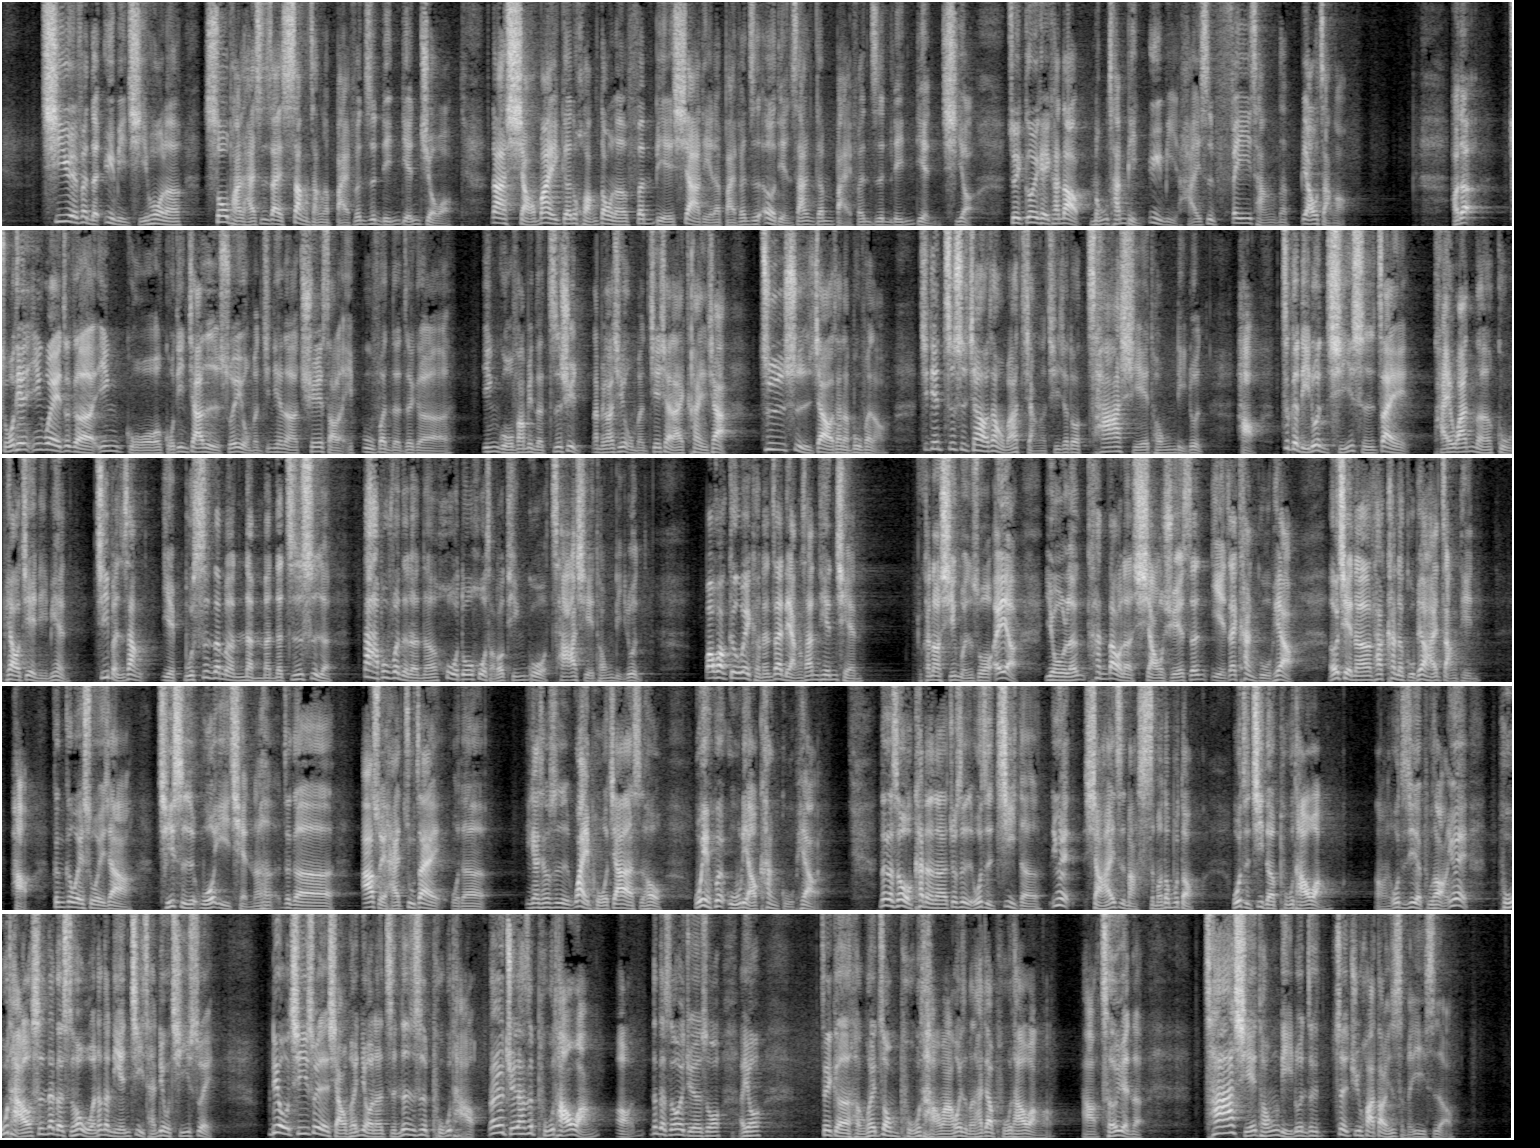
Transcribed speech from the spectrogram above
七月份的玉米期货呢，收盘还是在上涨了百分之零点九哦。那小麦跟黄豆呢，分别下跌了百分之二点三跟百分之零点七哦，所以各位可以看到，农产品玉米还是非常的飙涨哦。好的，昨天因为这个英国国定假日，所以我们今天呢缺少了一部分的这个英国方面的资讯。那没关系，我们接下来看一下知识加油站的部分哦。今天知识加油站我们要讲的其实叫做差协同理论。好。这个理论其实，在台湾呢股票界里面，基本上也不是那么冷门的知识了。大部分的人呢，或多或少都听过差协同理论，包括各位可能在两三天前有看到新闻说，哎呀，有人看到了小学生也在看股票，而且呢，他看的股票还涨停。好，跟各位说一下啊，其实我以前呢，这个阿水还住在我的应该说是外婆家的时候，我也会无聊看股票。那个时候我看的呢，就是我只记得，因为小孩子嘛，什么都不懂。我只记得葡萄网啊，我只记得葡萄网，因为葡萄是那个时候我那个年纪才六七岁，六七岁的小朋友呢，只认识葡萄，那就觉得它是葡萄网哦。那个时候会觉得说，哎呦，这个很会种葡萄吗？为什么它叫葡萄网哦？好，扯远了。差协同理论这个这句话到底是什么意思哦？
